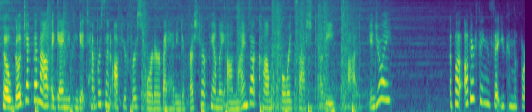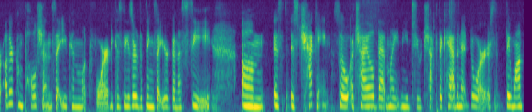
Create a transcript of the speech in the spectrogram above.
So go check them out. Again, you can get 10% off your first order by heading to freshstartfamilyonline.com forward slash tubby todd. Enjoy! but other things that you can look for, other compulsions that you can look for, because these are the things that you're going to see, um, is is checking. So a child that might need to check the cabinet doors, they want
